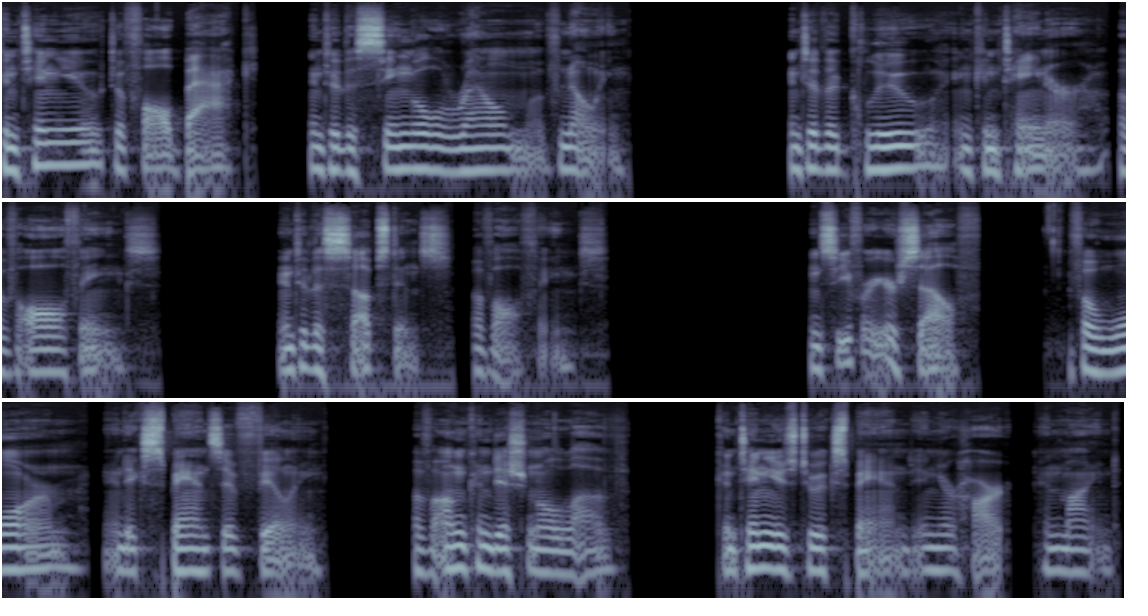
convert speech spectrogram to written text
continue to fall back into the single realm of knowing, into the glue and container of all things, into the substance of all things. And see for yourself if a warm and expansive feeling of unconditional love continues to expand in your heart and mind.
